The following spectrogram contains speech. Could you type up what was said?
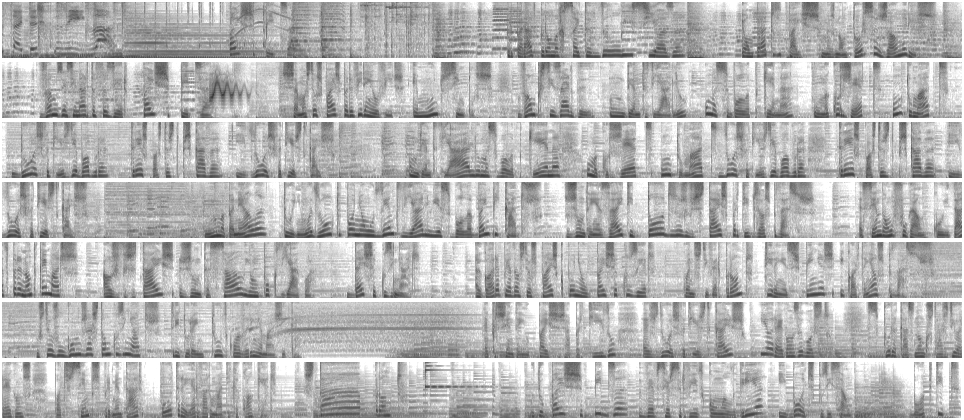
Receitas Zig Zag. Peixe pizza. Preparado para uma receita deliciosa. É um prato de peixe, mas não torça já o nariz. Vamos ensinar-te a fazer peixe pizza. Chama os teus pais para virem ouvir. É muito simples. Vão precisar de um dente de alho, uma cebola pequena, uma courgette, um tomate, duas fatias de abóbora, três postas de pescada e duas fatias de queijo. Um dente de alho, uma cebola pequena, uma courgette, um tomate, duas fatias de abóbora, três postas de pescada e duas fatias de queijo. Numa panela, tu e um adulto ponham o dente de alho e a cebola bem picados. Juntem azeite e todos os vegetais partidos aos pedaços. Acendam o fogão, cuidado para não te queimares. Aos vegetais, junta sal e um pouco de água. Deixa cozinhar. Agora pede aos teus pais que ponham o peixe a cozer. Quando estiver pronto, tirem as espinhas e cortem aos pedaços. Os teus legumes já estão cozinhados. Triturem tudo com a varinha mágica. Acrescentem o peixe já partido, as duas fatias de queijo e orégãos a gosto. Se por acaso não gostares de orégãos, podes sempre experimentar outra erva aromática qualquer. Está pronto! O teu peixe pizza deve ser servido com alegria e boa disposição. Bom apetite!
